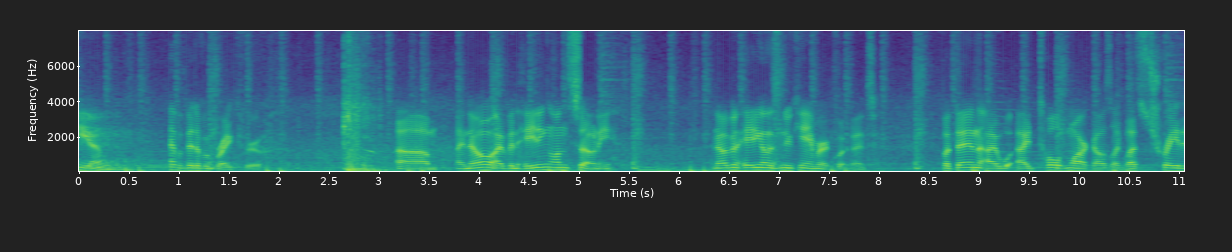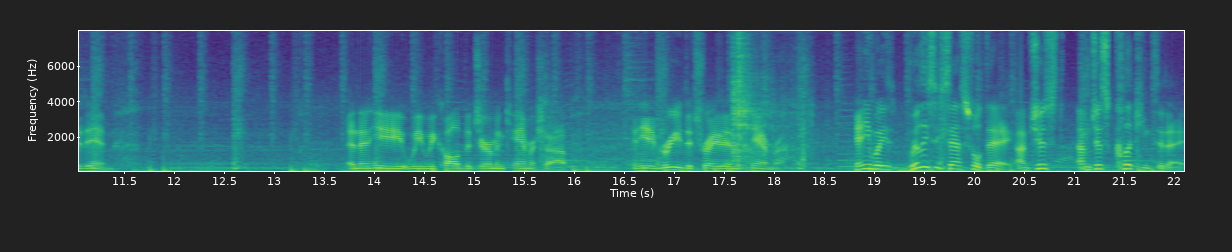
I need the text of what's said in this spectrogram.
p.m. have a bit of a breakthrough. Um, I know I've been hating on Sony. I know I've been hating on this new camera equipment. But then I, I told Mark, I was like, let's trade it in. And then he, we, we called the German camera shop and he agreed to trade in the camera. Anyways, really successful day. I'm just, I'm just clicking today.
